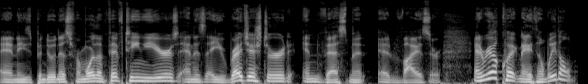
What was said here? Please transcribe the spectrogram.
and he's been doing this for more than 15 years and is a registered investment advisor. And real quick, Nathan, we don't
